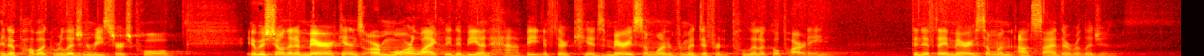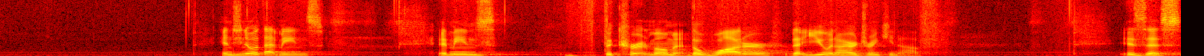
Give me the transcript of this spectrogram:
in a public religion research poll, it was shown that Americans are more likely to be unhappy if their kids marry someone from a different political party than if they marry someone outside their religion. And do you know what that means? It means the current moment, the water that you and I are drinking of, is this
